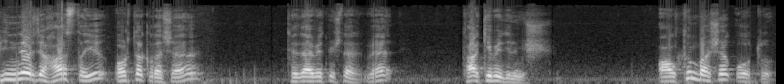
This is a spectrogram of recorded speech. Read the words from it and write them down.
binlerce hastayı ortaklaşa tedavi etmişler ve takip edilmiş. Altın başak otu,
